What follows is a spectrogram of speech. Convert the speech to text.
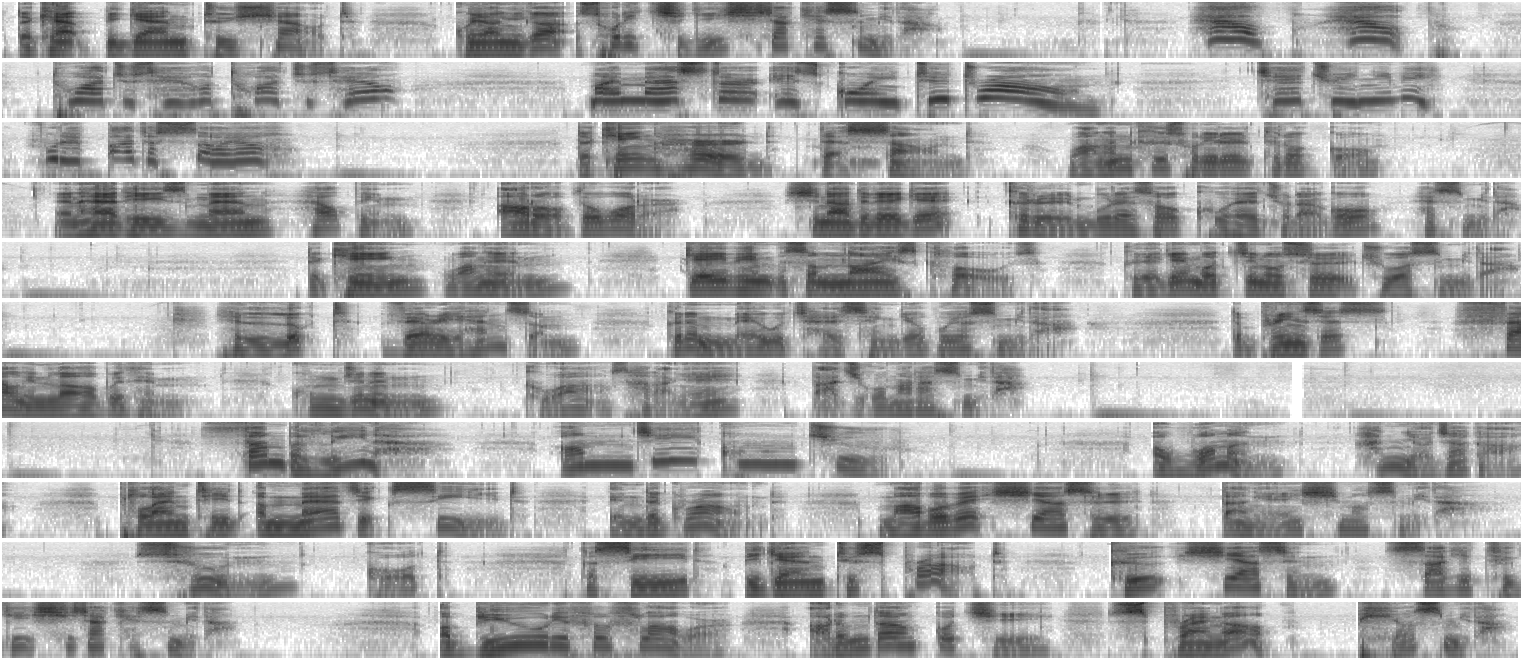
the cat began to shout. 고양이가 소리치기 시작했습니다. Help, help. 도와주세요, 도와주세요. My master is going to drown. 제 주인님이 물에 빠졌어요. The king heard that sound. 왕은 그 소리를 들었고 and had his men help him out of the water. 신하들에게 그를 물에서 구해 주라고 했습니다. The king 왕은 gave him some nice clothes. 그에게 멋진 옷을 주었습니다. He looked very handsome. 그는 매우 잘생겨 보였습니다. The princess fell in love with him. 공주는 그와 사랑에 빠지고 말았습니다. Thumbelina, 엄지 공주. A woman, 한 여자가 planted a magic seed in the ground. 마법의 씨앗을 땅에 심었습니다. Soon, 곧, the seed began to sprout. 그 씨앗은 싹이 트기 시작했습니다. A beautiful flower, 아름다운 꽃이 sprang up, 피었습니다.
